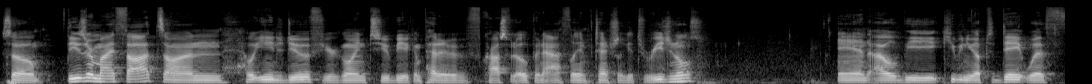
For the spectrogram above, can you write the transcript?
So, these are my thoughts on what you need to do if you're going to be a competitive CrossFit Open athlete and potentially get to regionals. And I will be keeping you up to date with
